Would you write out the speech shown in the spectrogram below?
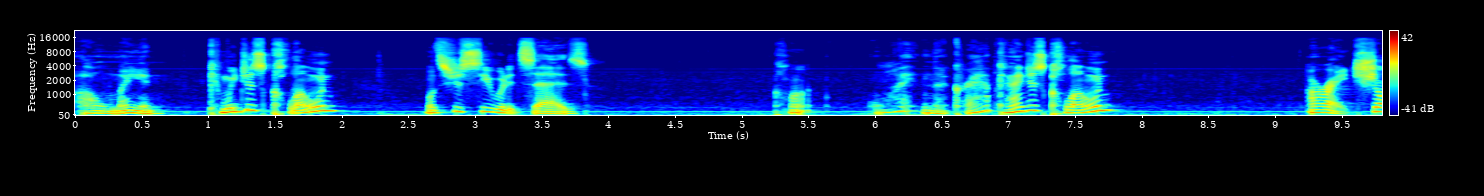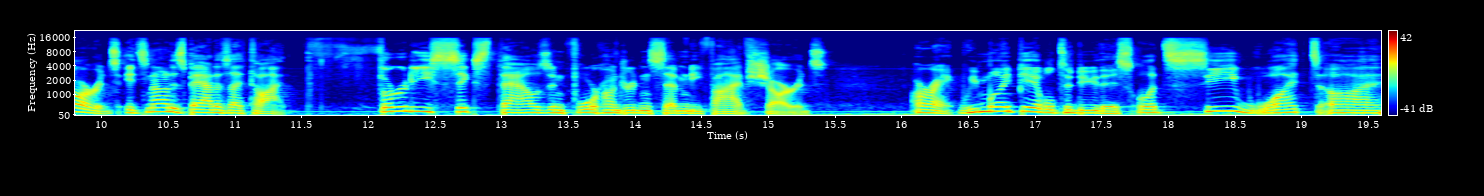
Oh, man. Can we just clone? Let's just see what it says. Clone. What in the crap? Can I just clone? All right, shards. It's not as bad as I thought. 36,475 shards. All right, we might be able to do this. Let's see what, uh,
